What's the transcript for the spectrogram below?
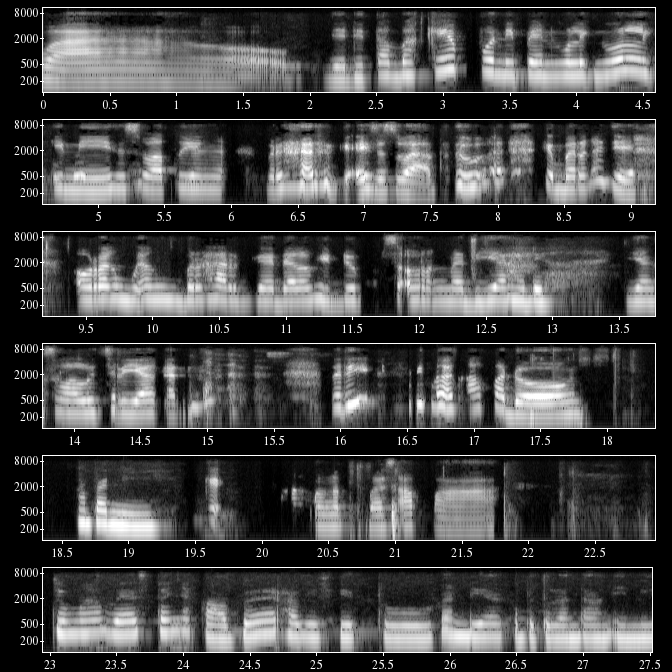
Wow, jadi tambah kepo nih pengen ngulik-ngulik ini sesuatu yang berharga eh sesuatu kayak barang aja ya orang yang berharga dalam hidup seorang Nadia aduh yang selalu ceria kan. Tadi tadi bahas apa dong? apa nih Kayak banget bahas apa? cuma bahas tanya kabar habis itu kan dia kebetulan tahun ini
